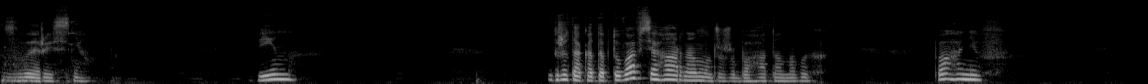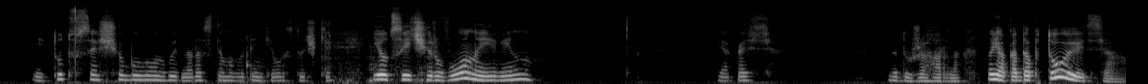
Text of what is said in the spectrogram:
з вересня. Він вже так адаптувався гарно, ну дуже багато нових паганів. І тут все, що було, он видно, росте молоденькі листочки. І оцей червоний, він якось не дуже гарно. Ну, як адаптується,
